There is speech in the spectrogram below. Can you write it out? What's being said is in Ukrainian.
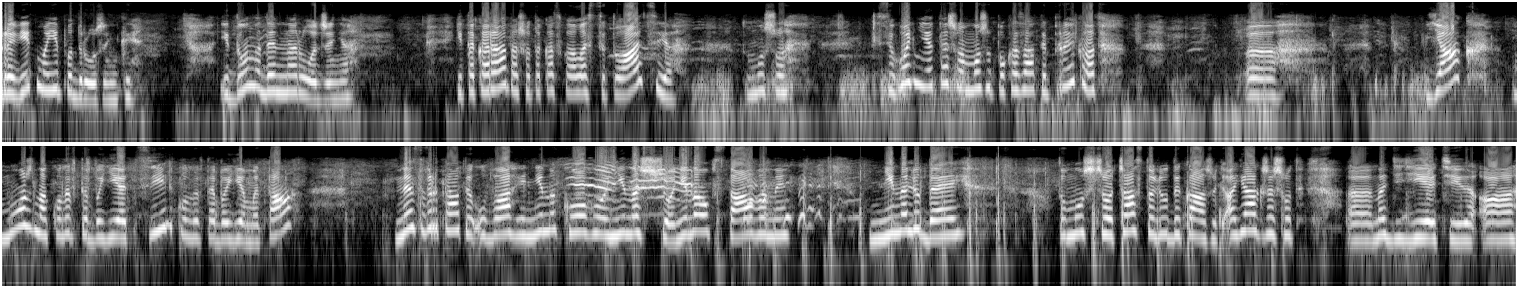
Привіт, мої подруженьки. Іду на день народження. І така рада, що така склалась ситуація, тому що сьогодні я теж вам можу показати приклад, е, як можна, коли в тебе є ціль, коли в тебе є мета, не звертати уваги ні на кого, ні на що, ні на обставини, ні на людей. Тому що часто люди кажуть, а як же ж от е, на дієті, а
